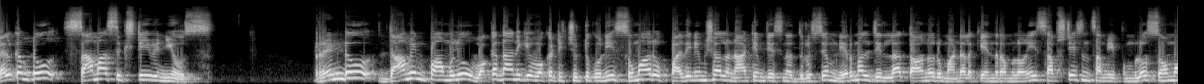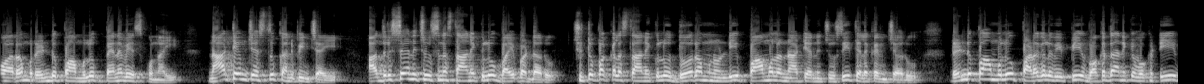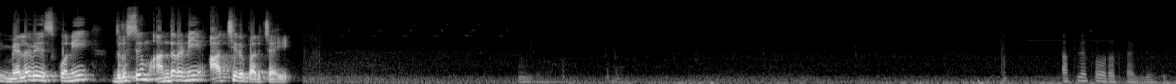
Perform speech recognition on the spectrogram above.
Welcome to Sama six TV news. రెండు దామిన్ పాములు ఒకదానికి ఒకటి చుట్టుకుని సుమారు పది నిమిషాలు నాట్యం చేసిన దృశ్యం నిర్మల్ జిల్లా తానూరు మండల కేంద్రంలోని సబ్స్టేషన్ సమీపంలో సోమవారం రెండు పాములు పెనవేసుకున్నాయి. నాట్యం చేస్తూ కనిపించాయి. ఆ దృశ్యాన్ని చూసిన స్థానికులు భయపడ్డారు. చుట్టుపక్కల స్థానికులు దూరం నుండి పాముల నాట్యాన్ని చూసి తిలకరించారు. రెండు పాములు పడగలు విప్పి ఒకదానికి ఒకటి మెలవేసుకొని దృశ్యం అందరినీ ఆశ్చర్యపరిచాయి. आपल्या स्वरात लागली होती.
